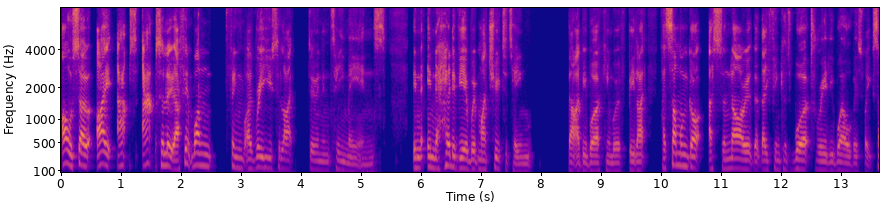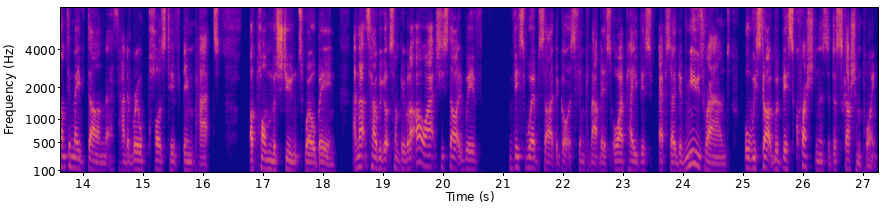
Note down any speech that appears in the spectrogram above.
Oh, so I abs- absolutely. I think one thing I really used to like doing in team meetings in in the head of year with my tutor team that I'd be working with be like, has someone got a scenario that they think has worked really well this week? Something they've done that has had a real positive impact upon the students' well-being. And that's how we got some people like, oh, I actually started with this website that got us thinking about this, or I played this episode of Newsround, or we started with this question as a discussion point.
